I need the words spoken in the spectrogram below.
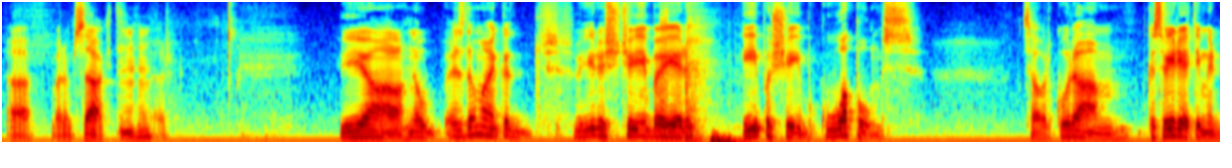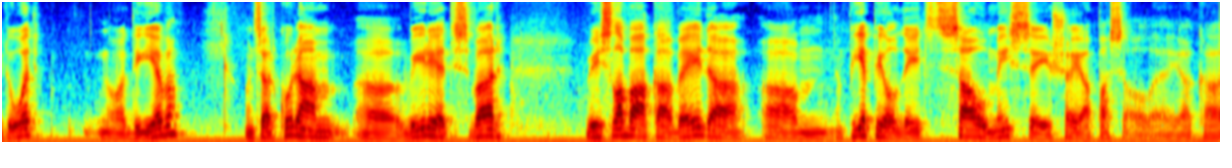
Uh, varam sākt. Mm -hmm. ar, Jā, nu, es domāju, ka vīrišķība ir īpašību kopums, caur kurām, kas vīrietim ir dot no dieva, un caur kurām uh, vīrietis var vislabākā veidā um, piepildīt savu misiju šajā pasaulē, ja, kā,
